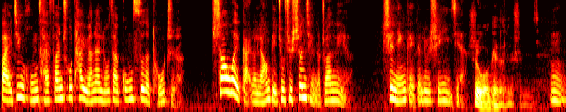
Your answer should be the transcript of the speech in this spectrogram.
百净红才翻出他原来留在公司的图纸，稍微改了两笔就去申请的专利，是您给的律师意见？是我给的律师意见。嗯，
